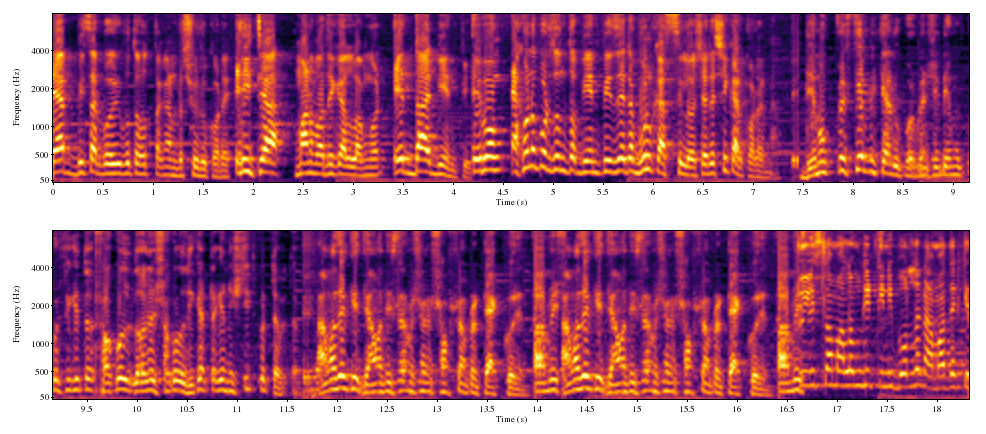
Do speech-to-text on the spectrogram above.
র্যাব, বিচার, বহির্ভূত হত্যাকাণ্ড শুরু করে। এইটা মানবাধিকার লঙ্ঘন, এর দায় বিএনপি। এবং এখনও পর্যন্ত বিএনপি যে এটা ভুল কাজ ছিল, সেটা স্বীকার করে না। ডেমোক্রেসি আপনি চালু করবেন, সেই ডেমোক্রেসিকে তো সকল দলের সকল অধিকারটাকে নিশ্চিত করতে হবে আমাদেরকে জামাত ইসলামের সঙ্গে সবসময় আপনারা ট্যাগ করেন। আপনি আমাদেরকে জামাত ইসলামের সঙ্গে সবসময় আপনারা ট্যাগ করেন। ফখরুল ইসলাম আলমগীর তিনি বললেন আমাদেরকে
